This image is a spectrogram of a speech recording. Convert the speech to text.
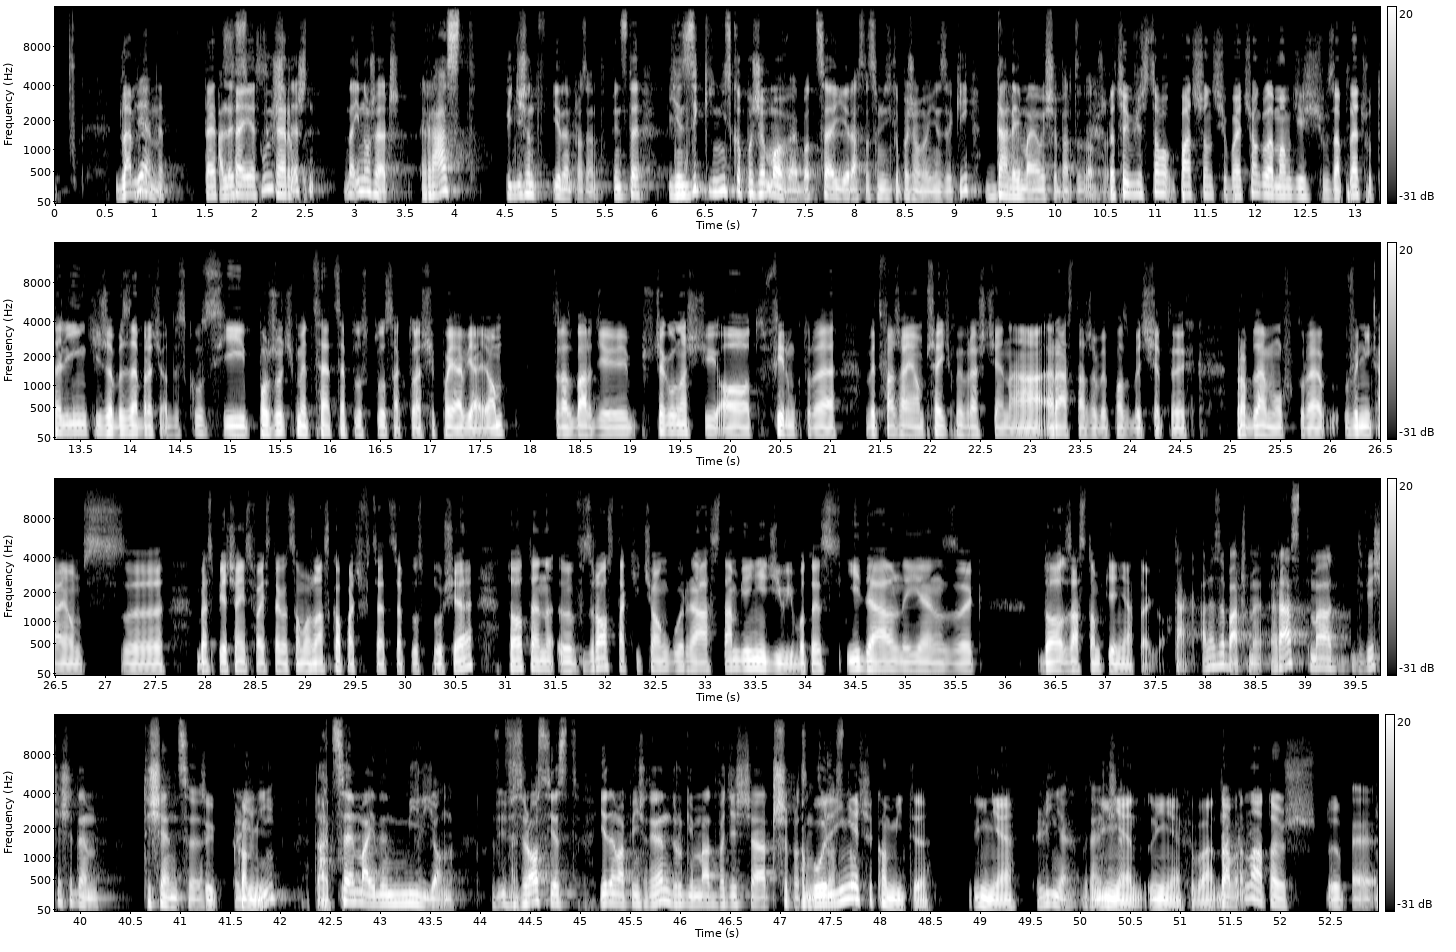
dla Wiem, mnie te, te ale C jest her... też na inną rzecz. Rust 51%, więc te języki niskopoziomowe, bo C i Rust to są niskopoziomowe języki, dalej mają się bardzo dobrze. Raczej wiesz co, patrząc się, bo ja ciągle mam gdzieś w zapleczu te linki, żeby zebrać o dyskusji, porzućmy C, C++, które się pojawiają coraz bardziej, w szczególności od firm, które wytwarzają, przejdźmy wreszcie na Rasta, żeby pozbyć się tych problemów, które wynikają z e, bezpieczeństwa i z tego, co można skopać w CC++, to ten wzrost taki ciągły Rasta mnie nie dziwi, bo to jest idealny język do zastąpienia tego. Tak, ale zobaczmy. Rast ma 207 tysięcy linii, tak. a C ma 1 milion. Wzrost jest, jeden ma 51, drugi ma 23%. To były linie czy komity? Linie. Linie, wydaje mi się. Linie chyba. Tak. Dobra, no to już y, e,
